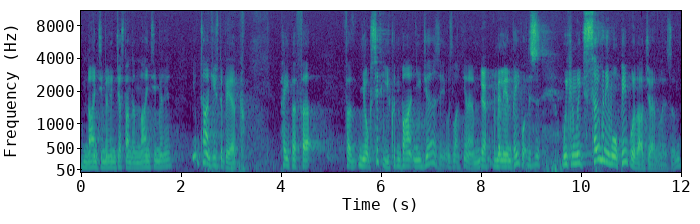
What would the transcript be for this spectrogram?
90 million, just under 90 million. New York Times used to be a paper for, for New York City. You couldn't buy it in New Jersey. It was like, you know, Yeah. a million people. This is, we can reach so many more people with our journalism.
